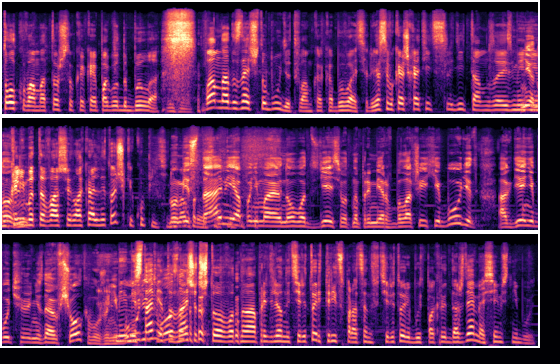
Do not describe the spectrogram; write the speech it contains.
Толку вам от того, что какая погода была. Вам надо знать, что будет вам, как обывателю. Если вы, конечно, хотите следить там за изменением Не, ну, климата вашей локальной точке, купите. Ну, местами, я понимаю, но вот здесь вот, например, в Балашихе будет, а где-нибудь, не знаю, в Щелково уже не будет. Местами это значит, что вот на определенной территории 30% территории будет покрыт дождями, а 70% не будет.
